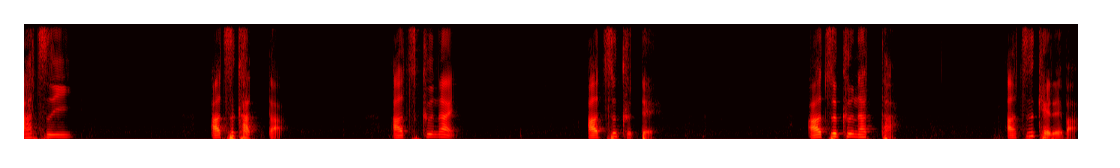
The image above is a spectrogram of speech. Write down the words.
暑い。暑かった。暑くない。暑くて。暑くなった。暑ければ。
